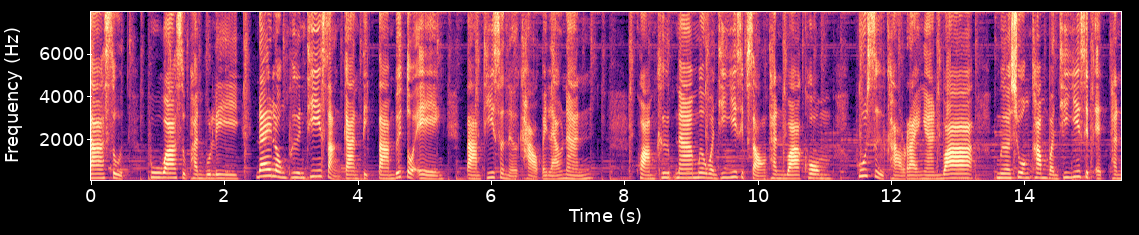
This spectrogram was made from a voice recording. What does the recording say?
ล่าสุด ผู้ว่าสุพรรณบุรีได้ลงพื้นที่สั่งการติดตามด้วยตัวเอง ตามที่เสนอข่าวไปแล้วนั้น ความคืบหน้าเมื่อวันที่ 22 ธันวาคม ผู้สื่อข่าวรายงานว่า เมื่อช่วงค่ำวันที่ 21 ธัน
